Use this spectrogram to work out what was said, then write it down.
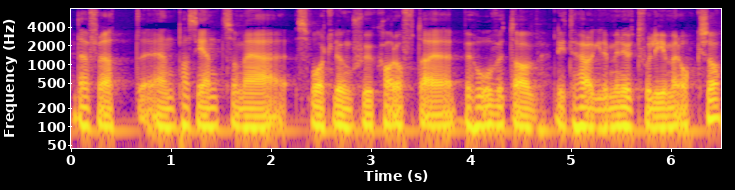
därför att en patient som är svårt lungsjuk har ofta behov av lite högre minutvolymer också.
